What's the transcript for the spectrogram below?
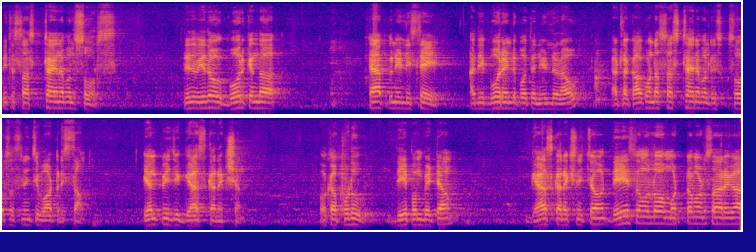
with sustainable source. ఏదో బోర్ కింద ట్యాప్కి నీళ్ళు ఇస్తే అది బోర్ ఎండిపోతే నీళ్ళు రావు. అట్లా కాకుండా సస్టైనబుల్ సోర్సెస్ నుంచి వాటర్ ఇస్తాం. LPG gas connection. ఒకప్పుడు దీపం పెట్టాం. గ్యాస్ కనెక్షన్ ఇచ్చాం. దేశంలో మొట్టమొదటిసారిగా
